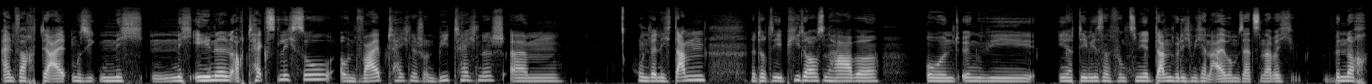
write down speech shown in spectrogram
einfach der alten Musik nicht, nicht ähneln, auch textlich so und vibe-technisch und beat-technisch. Ähm, und wenn ich dann eine dritte EP draußen habe und irgendwie je nachdem, wie es dann funktioniert, dann würde ich mich an ein Album setzen. Aber ich bin noch,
